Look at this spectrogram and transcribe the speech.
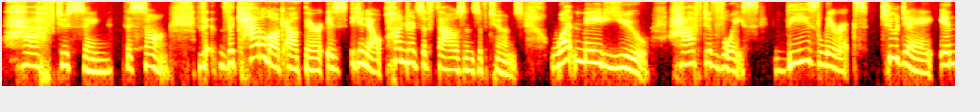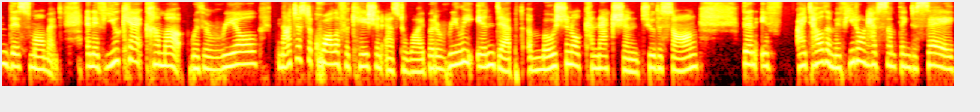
have to sing this song? The, the, catalog out there is, you know, hundreds of thousands of tunes. What made you have to voice these lyrics today in this moment. And if you can't come up with a real, not just a qualification as to why, but a really in depth emotional connection to the song, then if I tell them if you don't have something to say,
